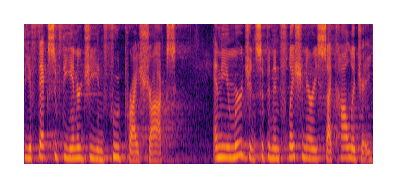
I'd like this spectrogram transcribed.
the effects of the energy and food price shocks, and the emergence of an inflationary psychology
